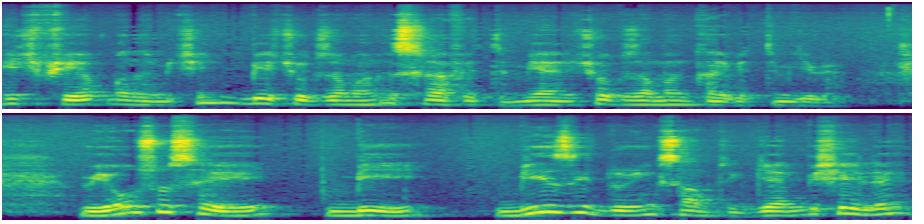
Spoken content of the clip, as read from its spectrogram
hiçbir şey yapmadığım için birçok zaman israf ettim. Yani çok zaman kaybettim gibi. We also say be busy doing something. Yani bir şeyle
